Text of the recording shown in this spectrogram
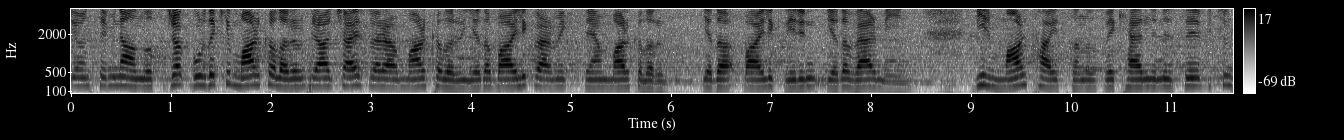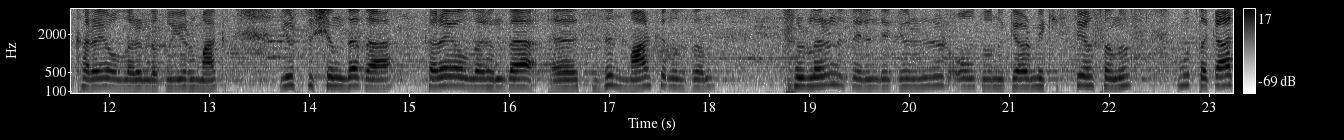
yöntemini anlatacak. Buradaki markaların, franchise veren markaların ya da bayilik vermek isteyen markaların ya da bayilik verin ya da vermeyin. Bir markaysanız ve kendinizi bütün karayollarında duyurmak, yurt dışında da karayollarında e, sizin markanızın tırların üzerinde görünür olduğunu görmek istiyorsanız mutlaka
